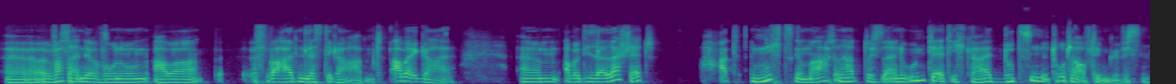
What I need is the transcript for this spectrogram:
Äh, Wasser in der Wohnung, aber es war halt ein lästiger Abend. Aber egal. Ähm, aber dieser Laschet, hat nichts gemacht und hat durch seine Untätigkeit Dutzende Tote auf dem Gewissen.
